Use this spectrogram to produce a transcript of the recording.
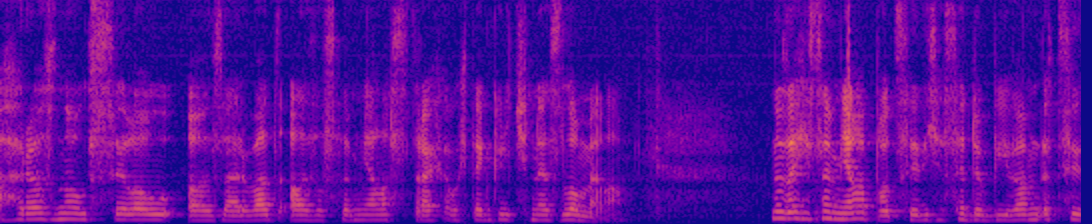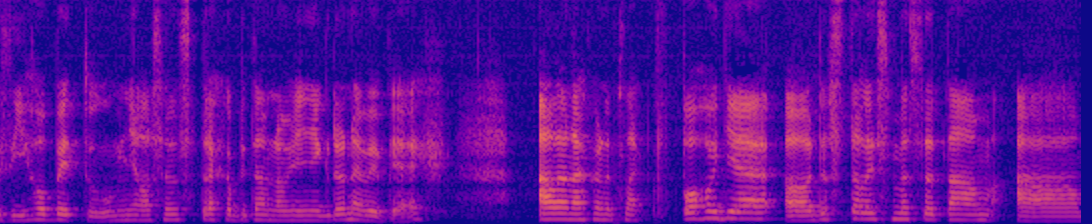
hroznou silou uh, zarvat, ale zase měla strach, abych ten klíč nezlomila. No takže jsem měla pocit, že se dobývám do cizího bytu. Měla jsem strach, aby tam na mě někdo nevyběh. Ale nakonec v pohodě, dostali jsme se tam a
